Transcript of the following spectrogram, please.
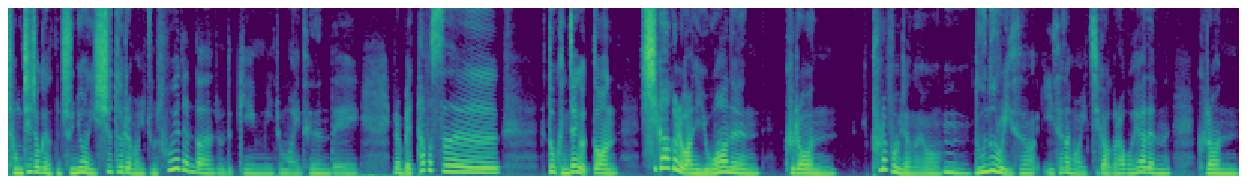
정치적인 어떤 중요한 이슈들에 많이 좀 소외된다는 좀 느낌이 좀 많이 드는데 이런 메타버스도 굉장히 어떤 시각을 많이 요하는 그런 플랫폼이잖아요. 음. 눈으로 이, 세- 이 세상을 많이 지각을 하고 해야 되는 그런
